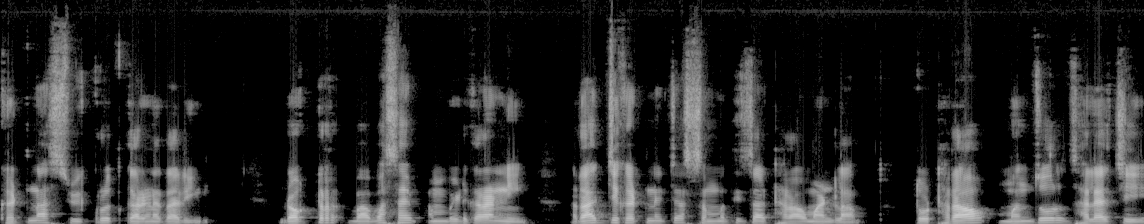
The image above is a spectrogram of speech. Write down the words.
घटना स्वीकृत करण्यात आली. डॉक्टर बाबासाहेब आंबेडकरांनी राज्यघटनेच्या संमतीचा ठराव मांडला. तो ठराव मंजूर झाल्याचे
